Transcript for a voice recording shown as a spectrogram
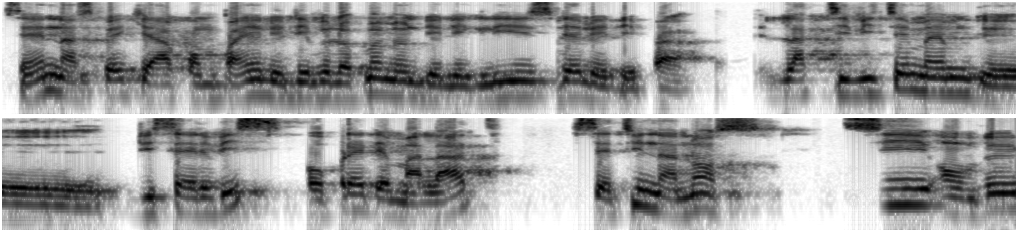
c'est un aspect qui a accompagné le développement même de l'Église dès le départ. L'activité même de, du service auprès des malades, c'est une annonce. Si on veut,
